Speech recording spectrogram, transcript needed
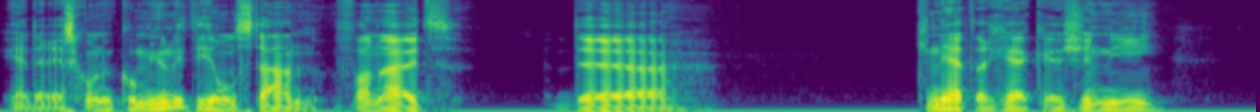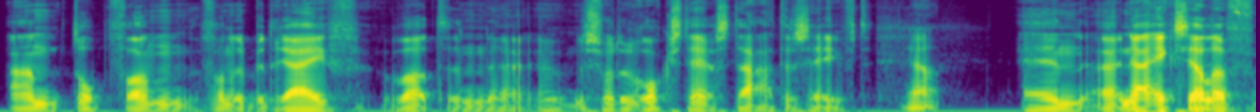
ja, er is gewoon een community ontstaan vanuit de knettergekke genie aan de top van, van het bedrijf, wat een, eh, een soort rockster status heeft. Ja. En eh, nou, ik zelf,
